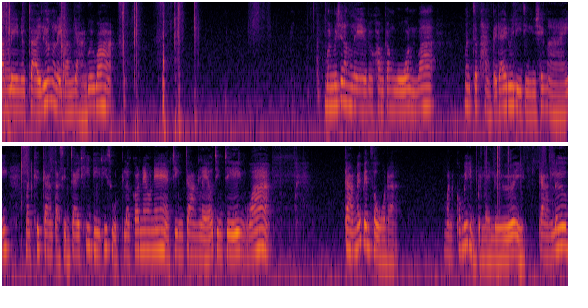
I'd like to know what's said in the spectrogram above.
ลังเลในใจเรื่องอะไรบางอย่างด้วยว่า มันไม่ใช่ลังเลเป็นความกังวลว่ามันจะผ่านไปได้ด้วยดีจริงๆใช่ไหม มันคือการตัดสินใจที่ดีที่สุดแล้วก็แน่วแน่จริงจังแล้วจริง ๆ ว่า การไม่เป็นโสดอะ มันก็ไม่เห็นเป็นไรเลย การเริ่ม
